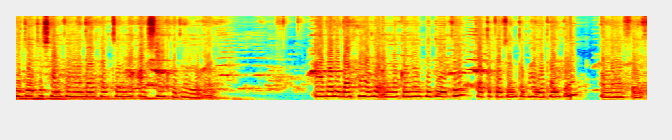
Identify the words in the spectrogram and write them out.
ভিডিওটি সম্পূর্ণ দেখার জন্য অসংখ্য ধন্যবাদ। আবারও দেখা হবে অন্য কোনো ভিডিওতে। তত পর্যন্ত ভালো থাকবেন। আল্লাহ হাফেজ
